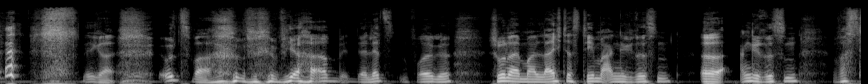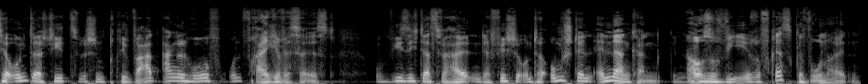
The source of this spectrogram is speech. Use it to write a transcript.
Egal. Und zwar, wir haben in der letzten Folge schon einmal leicht das Thema angerissen, äh, angerissen, was der Unterschied zwischen Privatangelhof und Freigewässer ist. und wie sich das Verhalten der Fische unter Umständen ändern kann, genauso wie ihre Fressgewohnheiten.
